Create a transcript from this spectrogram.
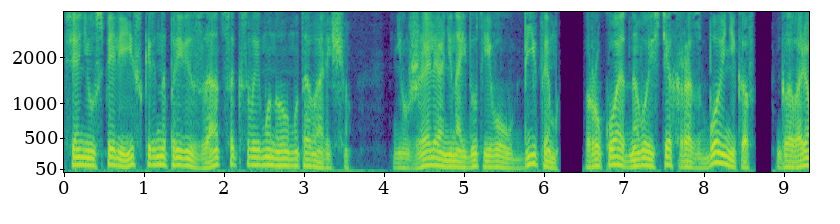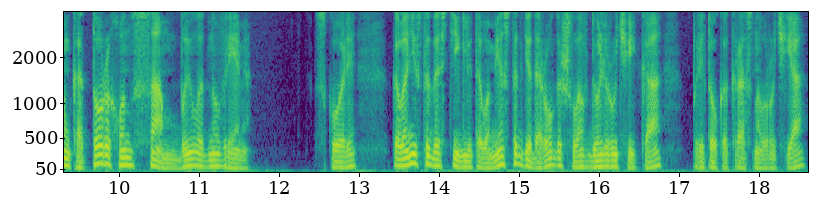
Все они успели искренне привязаться к своему новому товарищу. Неужели они найдут его убитым рукой одного из тех разбойников, главарем которых он сам был одно время? Вскоре колонисты достигли того места, где дорога шла вдоль ручейка, притока Красного ручья,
